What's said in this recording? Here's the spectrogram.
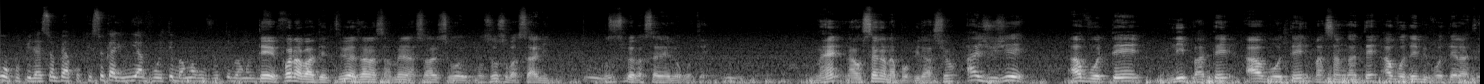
oyo population mpe akoki soki alingi avote bango akovote bango te mpo na badepute oyo aza na assemblée nationale sikoyo mosusu basali hmm. mosusu mpe basali eloko te hmm. mais nakosenga na population ajuge A vote lipa te, a vote masanga te, a vote bivotela te.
